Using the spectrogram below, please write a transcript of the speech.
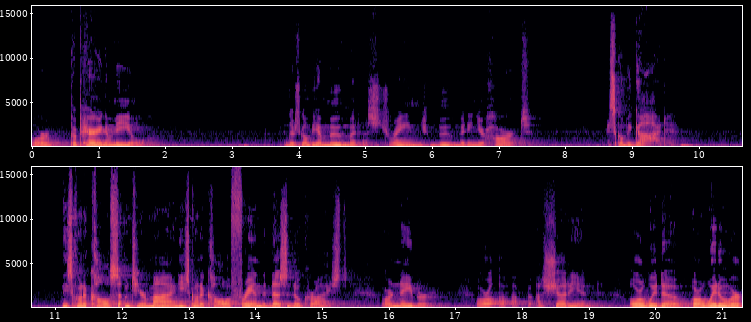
or preparing a meal and there's going to be a movement, a strange movement in your heart. It's going to be God. He's going to call something to your mind. He's going to call a friend that doesn't know Christ, or a neighbor, or a, a, a shut in, or a widow, or a widower.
